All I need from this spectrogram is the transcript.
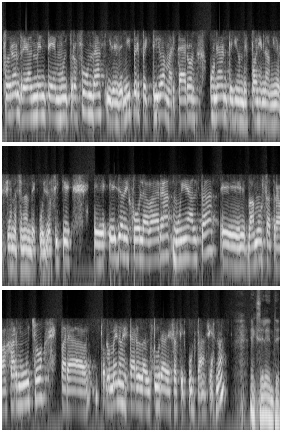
fueron realmente muy profundas y desde mi perspectiva marcaron un antes y un después en la Universidad Nacional de Cuyo. Así que eh, ella dejó la vara muy alta, vamos a trabajar mucho para por lo menos estar a la altura de esas circunstancias, ¿no? Excelente,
